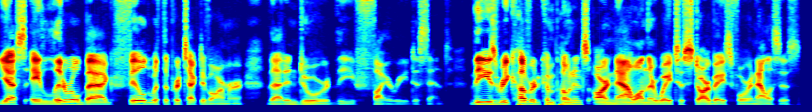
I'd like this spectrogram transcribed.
Yes, a literal bag filled with the protective armor that endured the fiery descent. These recovered components are now on their way to Starbase for analysis,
